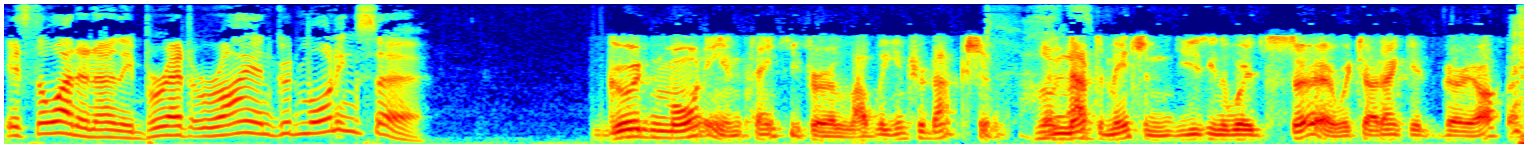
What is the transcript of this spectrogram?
It's the one and only Brett Ryan. Good morning, sir. Good morning, and thank you for a lovely introduction. Look, and not I- to mention using the word "sir," which I don't get very often.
